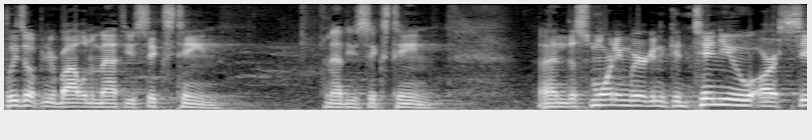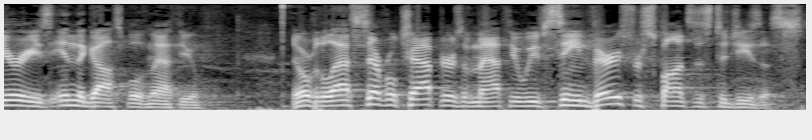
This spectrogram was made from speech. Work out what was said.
Please open your Bible to Matthew 16. Matthew 16. And this morning we're going to continue our series in the Gospel of Matthew. Over the last several chapters of Matthew, we've seen various responses to Jesus.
